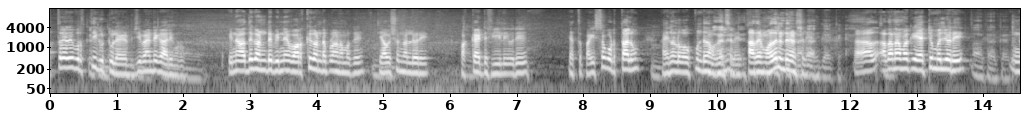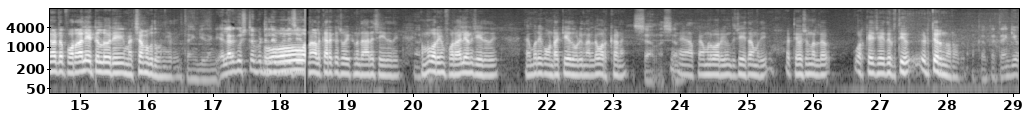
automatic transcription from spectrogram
അത്ര ഒരു വൃത്തി കിട്ടൂല. എഡ്ജി ബാൻഡ് കാര്യങ്ങളും. പിന്നെ അത് കണ്ട് പിന്നെ വർക്ക് കണ്ടപ്പോഴാണ് നമുക്ക് അത്യാവശ്യം നല്ലൊരു പക്കായിട്ട് ഫീൽ ഒരു എത്ര പൈസ കൊടുത്താലും അതിനുള്ള വകുപ്പുണ്ട് നമുക്ക് മനസ്സിലായി. അതെ മുതലുണ്ട് മനസ്സിലായി. അതാണ് നമുക്ക് ഏറ്റവും വലിയൊരു ഇങ്ങോട്ട് പൊറാലായിട്ടുള്ള ഒരു മെച്ചം നമുക്ക് തോന്നിയത്. എല്ലാവർക്കും ഇഷ്ടപ്പെട്ടു ഓ ആൾക്കാരൊക്കെ ചോദിക്കുന്നത് ആരാ ചെയ്തത്? നമ്മൾ പറയും പൊറാലിയാണ് ചെയ്തത്. ഞാൻ പറയും കോൺടാക്ട് ചെയ്തോളി നല്ല വർക്കാണ് അപ്പോൾ നമ്മൾ പറയും ഇത് ചെയ്താൽ മതി. അത്യാവശ്യം നല്ല വർക്ക് ചെയ്ത് എടുത്ത് എടുത്തു തരുന്നു പറഞ്ഞു.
